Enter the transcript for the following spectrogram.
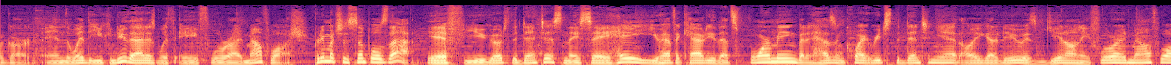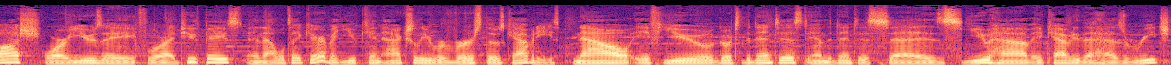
regard. And the way that you can do that is with a fluoride mouthwash. Pretty much as simple as that. If you go to the dentist and they say, hey, you have a cavity that's forming, but it hasn't quite reached the dentin yet, all you got to do is get on a fluoride mouthwash or use a fluoride toothpaste, and that will take care of it. You can actually reverse those cavities. Now, if you go to the dentist and the dentist says you have a cavity that has reached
